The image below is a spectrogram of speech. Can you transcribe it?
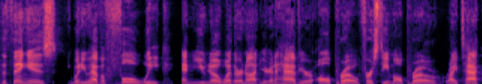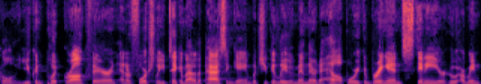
the thing is, when you have a full week and you know whether or not you're going to have your all pro, first team all pro right tackle, you can put Gronk there. And, and, unfortunately, you take him out of the passing game, but you can leave him in there to help. Or you can bring in Stinnie or who, I mean,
